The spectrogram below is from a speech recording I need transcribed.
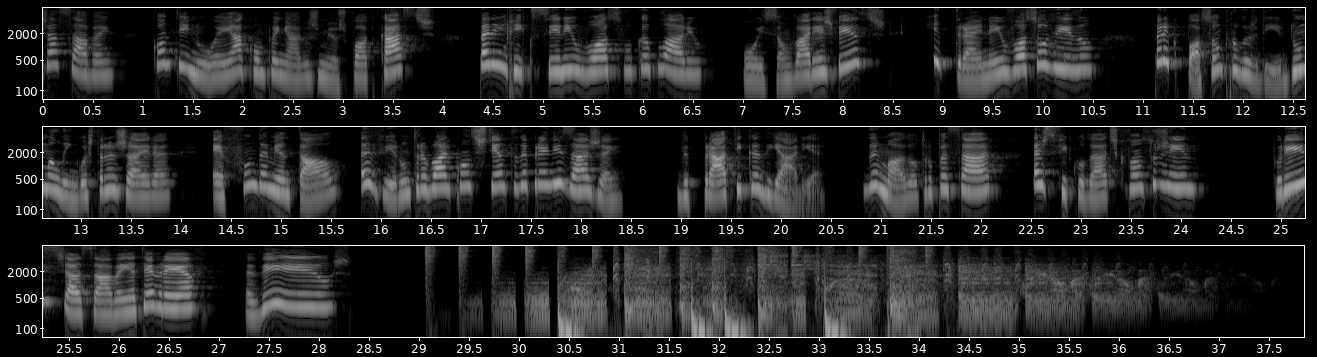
Já sabem, continuem a acompanhar os meus podcasts para enriquecerem o vosso vocabulário. Ouçam várias vezes e treinem o vosso ouvido. Para que possam progredir numa língua estrangeira, é fundamental haver um trabalho consistente de aprendizagem, de prática diária, de modo a ultrapassar as dificuldades que vão surgindo. Por isso, já sabem, até breve. Adeus! Bye.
